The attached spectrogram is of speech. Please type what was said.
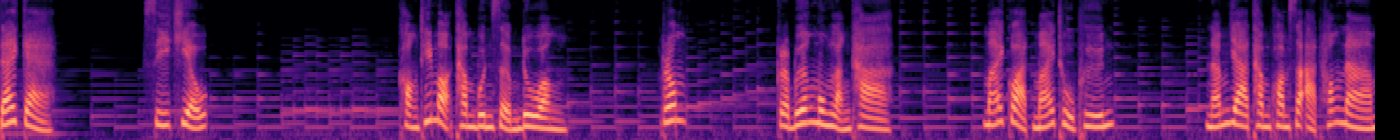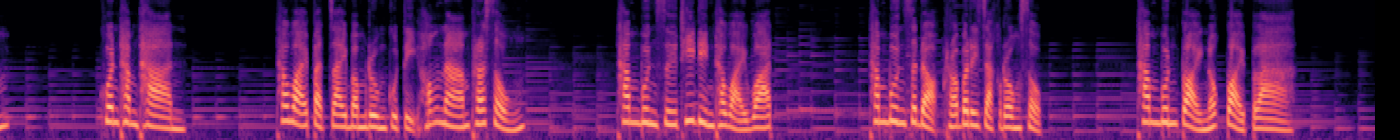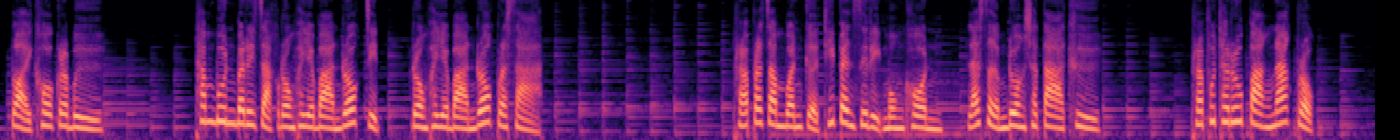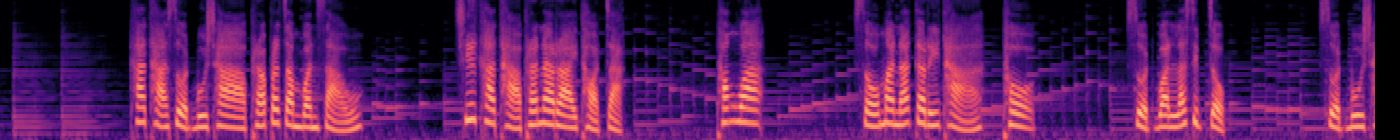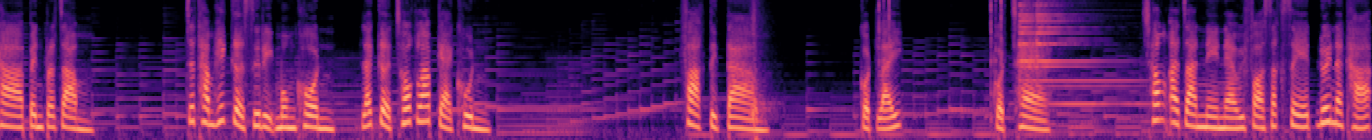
ได้แก่ สีเขียว ของที่เหมาะทำบุญเสริมดวง ร่ม กระเบื้องมุงหลังคา ไม้กวาดไม้ถูพื้น น้ำยาทำความสะอาดห้องน้ำ ควรทำทาน ถวายปัจจัยบำรุงกุฏิห้องน้ำพระสงฆ์ ทำบุญซื้อที่ดินถวายวัด ทำบุญสะเดาะเคราะห์บริจาคโรงศพ ทำบุญปล่อยนกปล่อยปลา ปล่อยโคกระบือ ทำบุญบริจาคโรงพยาบาลโรคจิต โรงพยาบาลโรคประสาท พระประจำวันเกิดที่เป็นสิริมงคล และเสริมดวงชะตาคือ พระพุทธรูปปางนาคปรก คาถาสวดบูชาพระประจำวันเสาร์ ชื่อคาถาพระนารายถอดจัก ท่องว่า โสมานกริถา โท สวดวันละสิบจบ สวดบูชาเป็นประจำ จะทำให้เกิดสิริมงคลและเกิดโชคลาภแก่คุณ ฝากติดตาม กดไลค์ กดแชร์ ช่องอาจารย์เนแนวิฟอร์ซักเซสด้วยนะคะ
